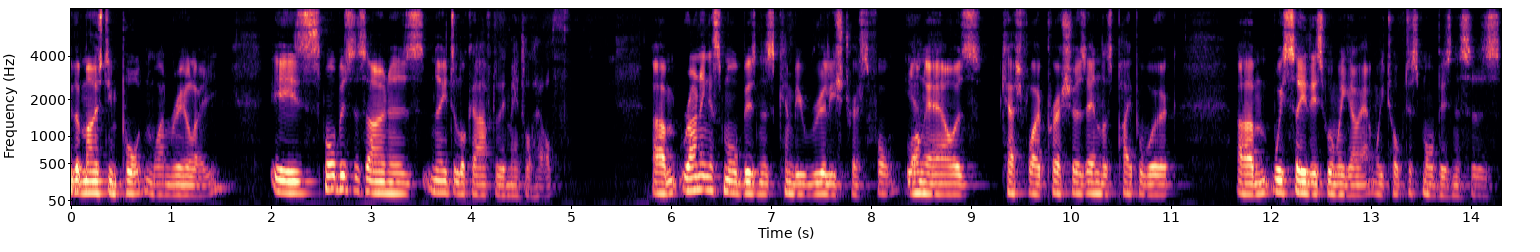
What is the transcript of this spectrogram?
the most important one, really, is small business owners need to look after their mental health. Um, running a small business can be really stressful, Yeah. long hours, cash flow pressures, endless paperwork. Um, we see this when we go out and we talk to small businesses.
